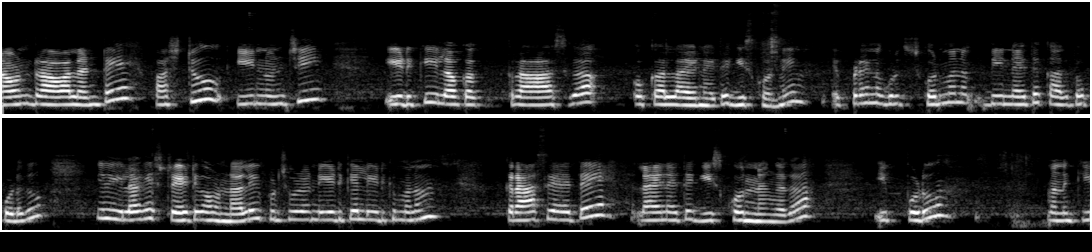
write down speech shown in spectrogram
రౌండ్ రావాలంటే ఫస్ట్ ఈ నుంచి వీడికి ఇలా ఒక క్రాస్గా ఒక లైన్ అయితే గీసుకోండి. ఎప్పుడైనా గుర్తుంచుకొని మనం దీన్ని అయితే కలపకూడదు ఇది ఇలాగే స్ట్రైట్గా ఉండాలి. ఇప్పుడు చూడండి వీడికెళ్ళి వీడికి మనం క్రాస్గా అయితే లైన్ అయితే గీసుకున్నాం కదా. ఇప్పుడు మనకి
